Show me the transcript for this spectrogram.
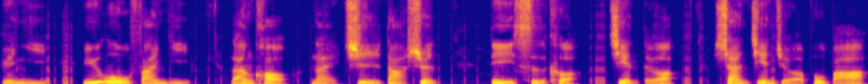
远矣，于物反矣，然后乃至大顺。第四课：见德。善见者不拔，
